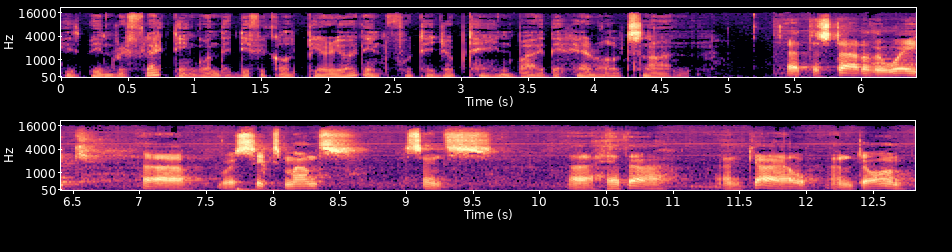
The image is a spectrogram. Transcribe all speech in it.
He's been reflecting on the difficult period in footage obtained by the Herald Sun. At the start of the week uh, was six months since uh, Heather and Gail and Don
